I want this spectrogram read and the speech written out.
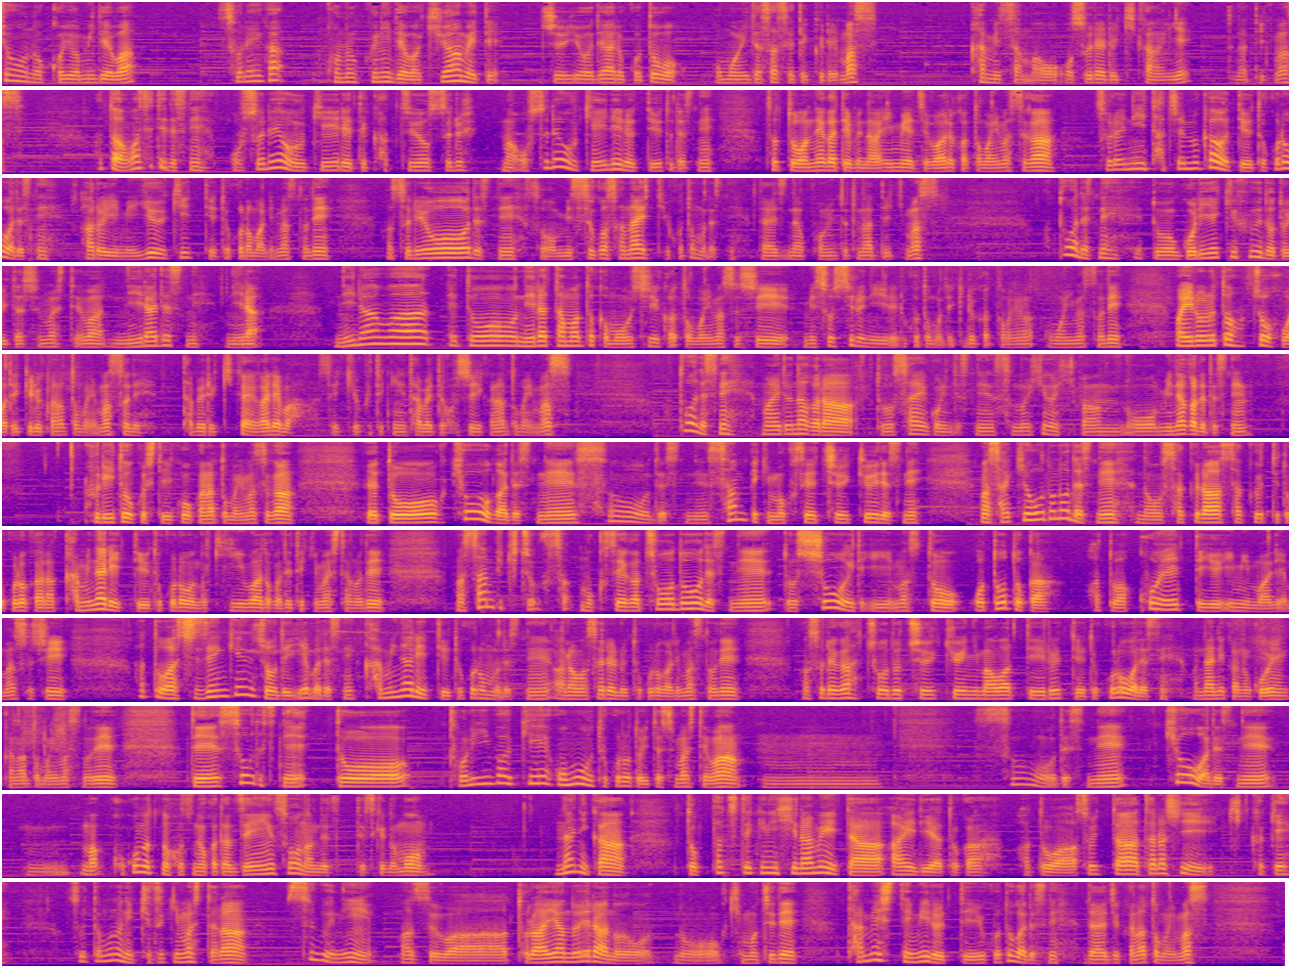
今日の暦ではそれがこの国では極めて重要であることを思い出させてくれます。神様を恐れる期間へとなっていきます。あと合わせてですね、恐れを受け入れて活用する。まあ、恐れを受け入れるっていうとですね、ちょっとネガティブなイメージはあるかと思いますが、それに立ち向かうっていうところはですね、ある意味勇気っていうところもありますので、それをですね、そう見過ごさないっていうこともですね、大事なポイントとなっていきます。あとはですね、えっと、ご利益フードといたしましては、ニラですね、ニラ。ニラは、えっと、ニラ玉とかも美味しいかと思いますし、味噌汁に入れることもできるかと思いますので、まあ、いろいろと重宝はできるかなと思いますので、食べる機会があれば積極的に食べてほしいかなと思います。あとはですね、毎度ながら、えっと、最後にですね、その日の非番を見ながらですね、フリートークしていこうかなと思いますが、えっと、今日がですね、そうですね、3匹木星中級ですね、まあ、先ほどのですね、あの桜咲くっていうところから雷っていうところのキーワードが出てきましたので、まあ、3匹木星がちょうどですね、勝利で言いますと、音とか、あとは声っていう意味もありますし、あとは自然現象で言えばですね、雷っていうところもですね、表されるところがありますので、まそれがちょうど中級に回っているっていうところはですね、ま何かのご縁かなと思いますので、で、そうですね、ととりわけ思うところといたしましては、うーん、そうですね、今日はですね、うんま9つの星の方全員そうなんですですけども、何か突発的にひらめいたアイデアとか、あとはそういった新しいきっかけ、そういったものに気づきましたら、すぐにまずはトライアンドエラーのの気持ちで試してみるっていうことがですね大事かなと思います。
